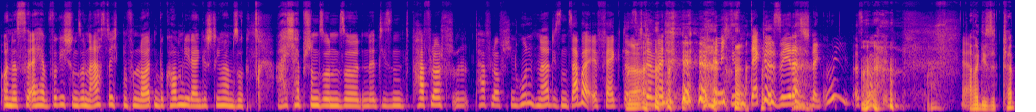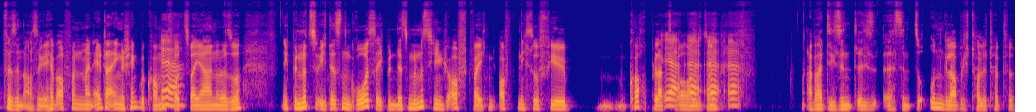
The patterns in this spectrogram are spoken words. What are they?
Und das, ich habe wirklich schon so Nachrichten von Leuten bekommen, die dann geschrieben haben, so, ah, ich habe schon so, einen- so diesen Pavlov, Pavlovschen Hund, ne, diesen Sabber-Effekt, dass Ja. ich dann, wenn, wenn ich diesen Deckel sehe, dass ich denke, ui, was kommt denn? Ja. Aber diese Töpfe sind auch so. Ich habe auch von meinen Eltern ein Geschenk bekommen, vor zwei Jahren oder so. Ich benutze, ich, das ist ein großer, ich bin, das benutze ich nicht oft, weil ich oft nicht so viel Kochplatz Ja, brauche. äh, sozusagen. äh, äh. Aber die sind, es sind so unglaublich tolle Töpfe.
